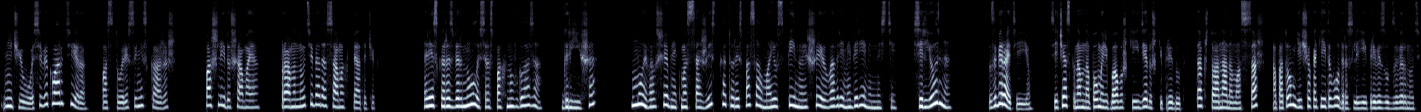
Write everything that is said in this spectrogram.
Ничего себе квартира, по сторисы не скажешь. Пошли, душа моя, промну тебя до самых пяточек. Резко развернулась, распахнув глаза. Гриша? Мой волшебник-массажист, который спасал мою спину и шею во время беременности. Серьезно? Забирайте ее. Сейчас к нам на помощь бабушки и дедушки придут, так что она на массаж, а потом еще какие-то водоросли ей привезут завернуть.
